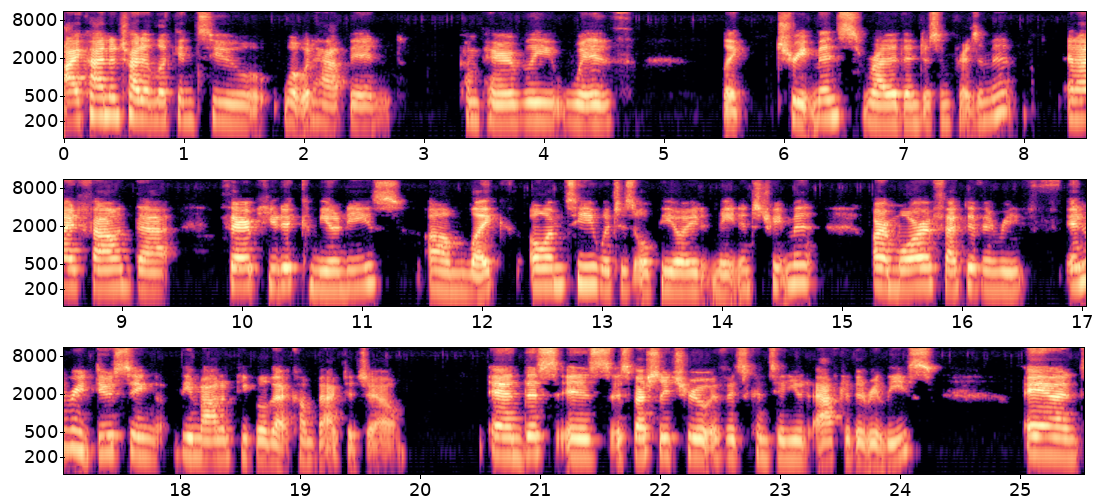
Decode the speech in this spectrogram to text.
I kind of try to look into what would happen comparably with like treatments rather than just imprisonment. And I found that therapeutic communities um, like OMT, which is opioid maintenance treatment, are more effective in re- in reducing the amount of people that come back to jail. And this is especially true if it's continued after the release. And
